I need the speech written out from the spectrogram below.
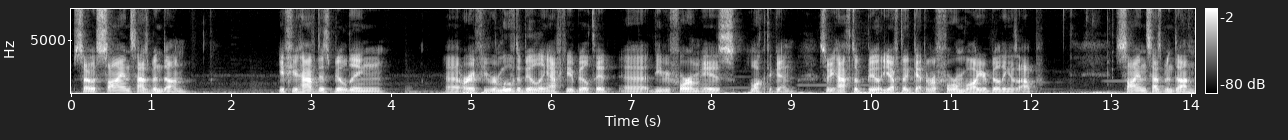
So science has been done. If you have this building... Uh, or if you remove the building after you built it, uh, the reform is locked again. So you have to build, you have to get the reform while your building is up. Science has been done.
